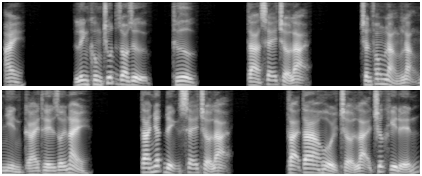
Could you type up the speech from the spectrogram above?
Ai? Linh không chút do dự, thưa, ta sẽ trở lại. Trần Phong lẳng lặng nhìn cái thế giới này. Ta nhất định sẽ trở lại. Tại ta hồi trở lại trước khi đến.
